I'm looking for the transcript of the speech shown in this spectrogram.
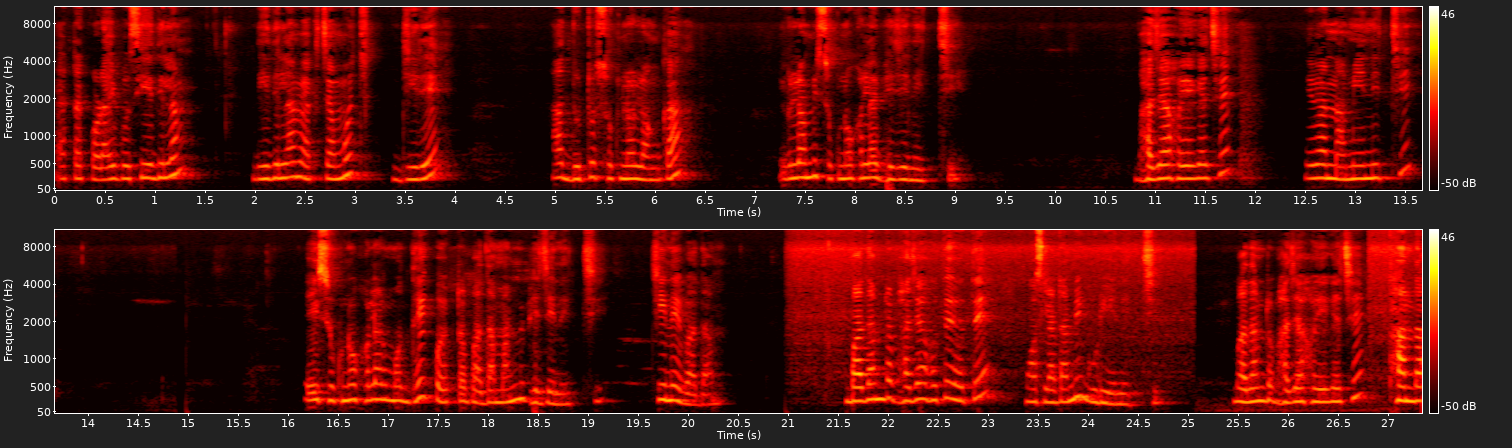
একটা কড়াই বসিয়ে দিলাম। দিয়ে দিলাম এক চামচ জিরে আর দুটো শুকনো লঙ্কা। এগুলো আমি শুকনো খোলায় ভেজে নিচ্ছি। ভাজা হয়ে গেছে। এবার নামিয়ে নিচ্ছি। এই শুকনো খোলার মধ্যে কয়েকটা বাদাম আমি ভেজে নিচ্ছি, চিনে বাদাম। বাদামটা ভাজা হতে হতে মশলাটা আমি গুঁড়িয়ে নিচ্ছি। বাদামটা ভাজা হয়ে গেছে, ঠান্ডা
